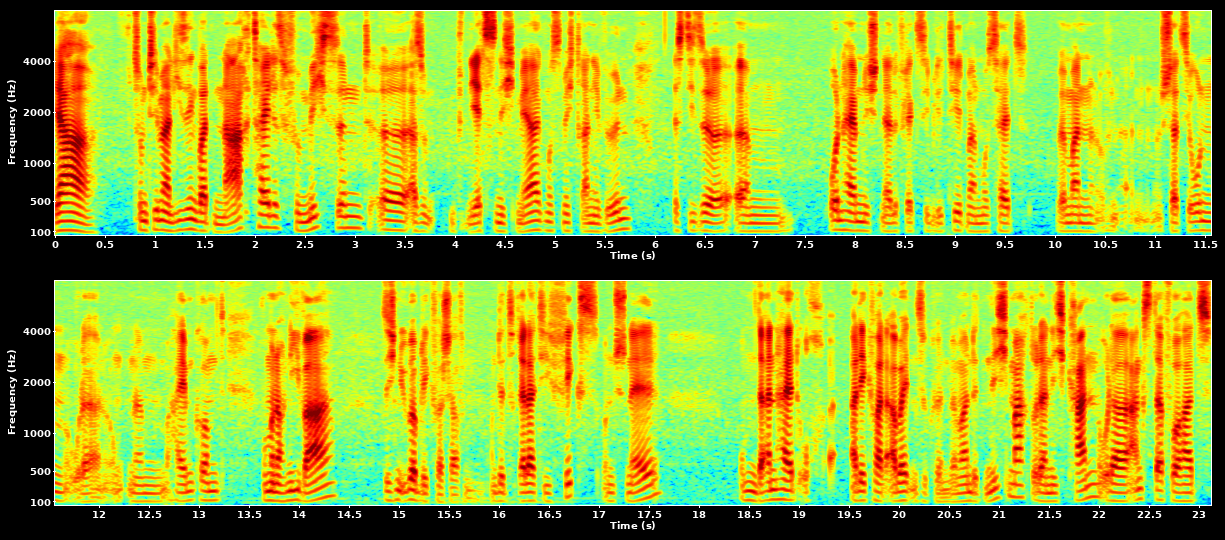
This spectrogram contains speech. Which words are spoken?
Ja, zum Thema Leasing, was Nachteile für mich sind, äh, also jetzt nicht mehr, ich muss mich dran gewöhnen, ist diese ähm, unheimlich schnelle Flexibilität. Man muss halt wenn man auf eine Station oder in irgendeinem Heim kommt, wo man noch nie war, sich einen Überblick verschaffen. Und das relativ fix und schnell, um dann halt auch adäquat arbeiten zu können. Wenn man das nicht macht oder nicht kann oder Angst davor hat,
